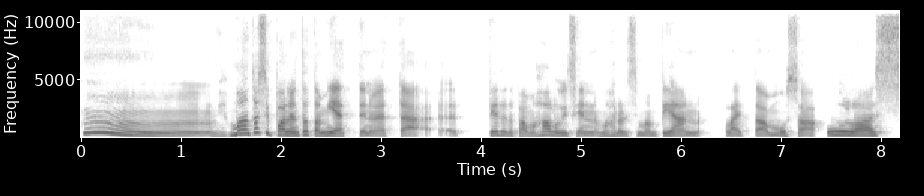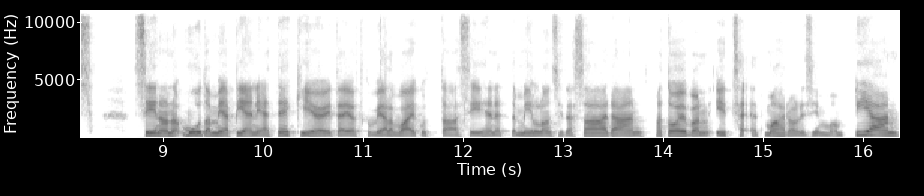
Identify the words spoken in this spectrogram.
Hmm. Mä oon tosi paljon tota miettinyt, että tietyllä tapaa mä haluaisin mahdollisimman pian laittaa musa ulos. Siinä on muutamia pieniä tekijöitä, jotka vielä vaikuttaa siihen, että milloin sitä saadaan. Mä toivon itse, että mahdollisimman pian.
